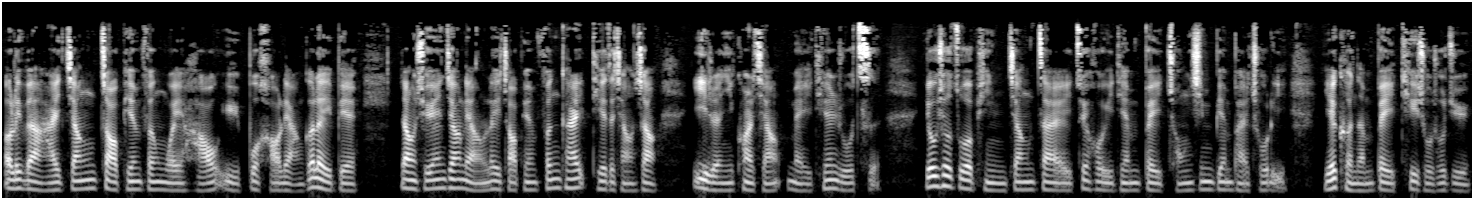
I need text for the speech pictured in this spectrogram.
Olivia 还将照片分为好与不好两个类别。让学员将两类照片分开贴在墙上，一人一块墙，每天如此。优秀作品将在最后一天被重新编排处理，也可能被剔除出局。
